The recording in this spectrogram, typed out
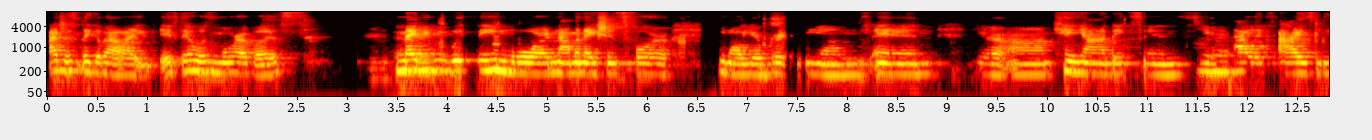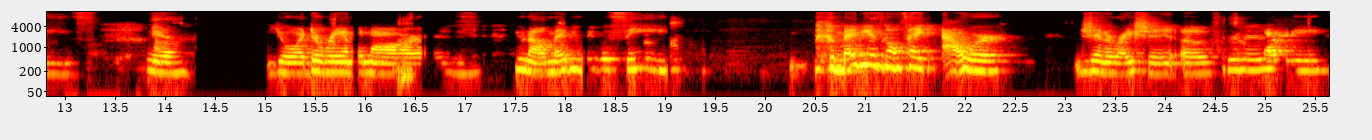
I just think about like if there was more of us, maybe we would see more nominations for you know, your Britt Williams and your um, Kenyon Dixons, mm-hmm. your Alex Isleys, yeah, um, your Durand Bernarrs. You know, maybe we will see. Maybe it's gonna take our generation of mm-hmm. 30,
